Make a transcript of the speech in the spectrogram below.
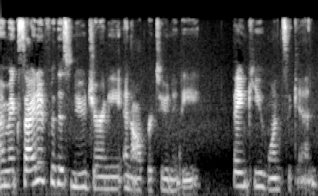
I'm excited for this new journey and opportunity. Thank you once again.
